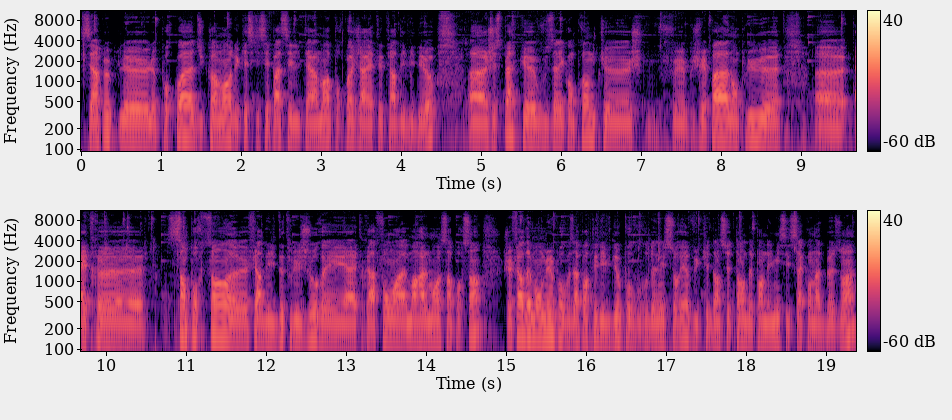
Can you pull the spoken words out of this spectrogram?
c'est un peu le, pourquoi du comment, de qu'est-ce qui s'est passé littéralement, pourquoi j'ai arrêté de faire des vidéos. Euh, j'espère que vous allez comprendre que je, vais pas non plus euh, euh, être 100% faire des vidéos tous les jours et être à fond moralement à 100%. Je vais faire de mon mieux pour vous apporter des vidéos pour vous redonner le sourire vu que dans ce temps de pandémie c'est ça qu'on a besoin.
